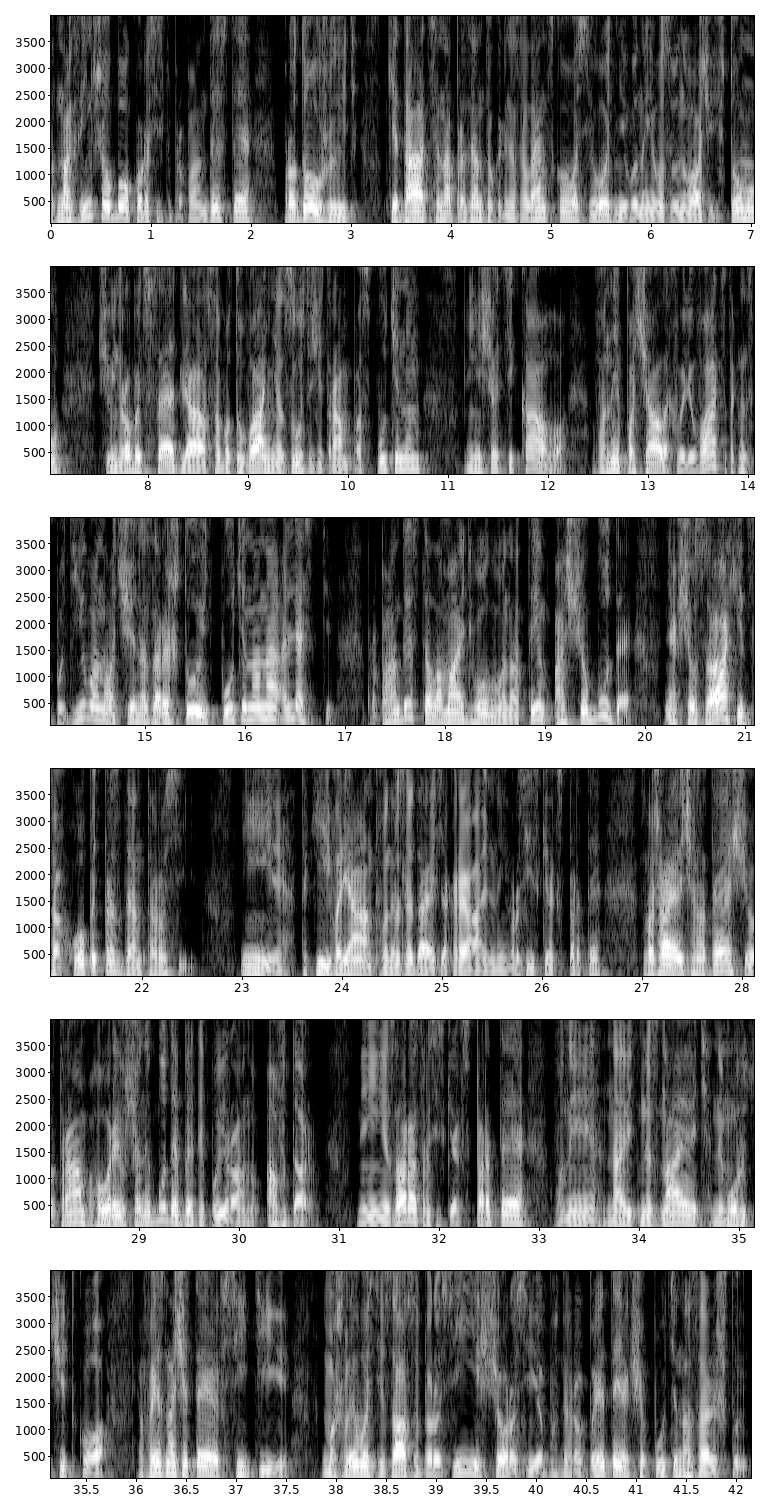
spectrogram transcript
Однак з іншого боку, російські пропагандисти продовжують кидатися на президента України Зеленського. Сьогодні вони його звинувачують в тому, що він робить все для саботування зустрічі Трампа з Путіним. І що цікаво, вони почали хвилюватися так несподівано, чи не заарештують Путіна на Алясці. Пропагандисти ламають голову над тим, а що буде, якщо Захід захопить президента Росії. І такий варіант вони розглядають як реальний російські експерти, зважаючи на те, що Трамп говорив, що не буде бити по Ірану, а вдарив. І зараз російські експерти вони навіть не знають, не можуть чітко визначити всі ті можливості, засоби Росії, що Росія буде робити, якщо Путіна заарештують.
